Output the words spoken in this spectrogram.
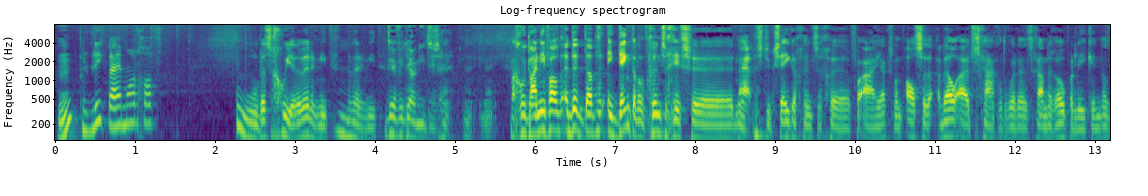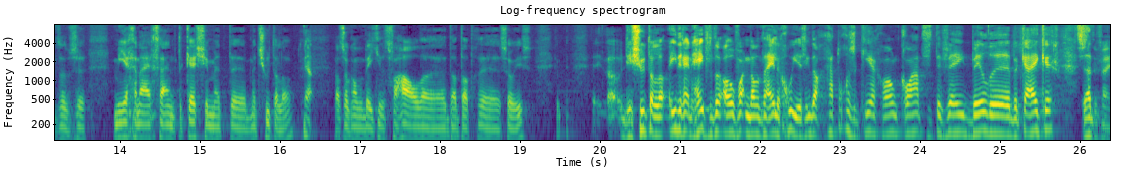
Hm? Publiek bij morgen of? Oeh, dat is een goeie, dat weet ik niet. Dat weet ik niet. Durf ik jou niet te zeggen. Nee, nee. Maar goed, Maar in ieder geval, dat, dat, ik denk dat het gunstig is. eh, nou ja, dat is natuurlijk zeker gunstig eh, voor Ajax. Want als ze wel uitgeschakeld worden en ze gaan de Europa League in, dan zullen ze meer geneigd zijn te cashen met, eh met Shootalo. Ja. Dat is ook al een beetje het verhaal eh, dat dat eh, zo is. Die Shootalo, iedereen heeft het erover en dat het een hele goede is. Ik dacht, ga toch eens een keer gewoon Kroatische tv beelden bekijken. Dat, TV.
